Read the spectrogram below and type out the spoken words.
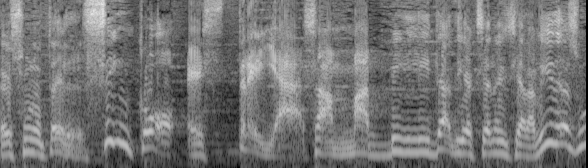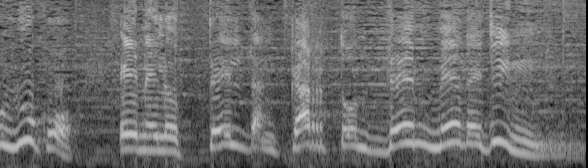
Es un hotel cinco estrellas, amabilidad y excelencia. La vida es un lujo en el Hotel Dan Carton de Medellín.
